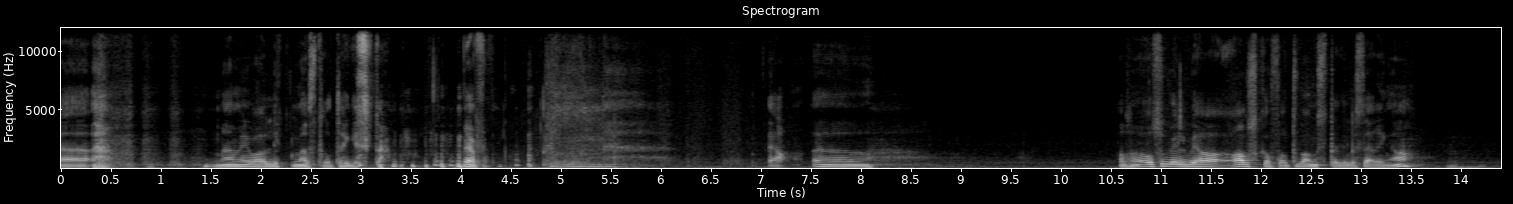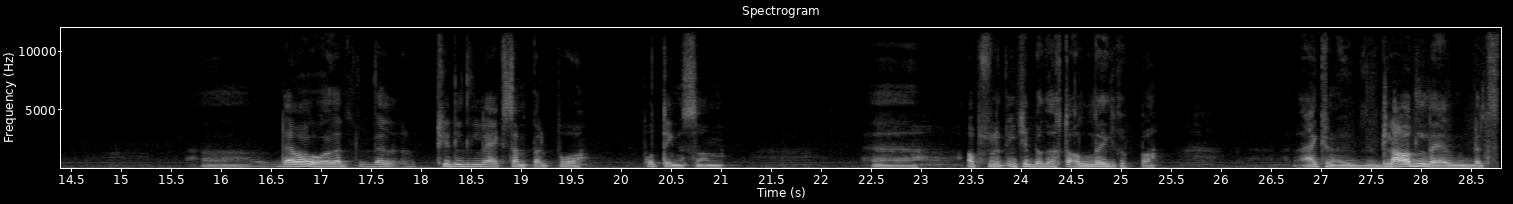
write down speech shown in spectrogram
Eh, men vi var litt mer strategiske, da. ja. Eh, altså, og så vil vi ha avskaffa tvangssteriliseringa. Eh, det var jo et vel tydelig eksempel på, på ting som eh, absolutt ikke berørte alle i grupper. Jeg kunne gladelig blitt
